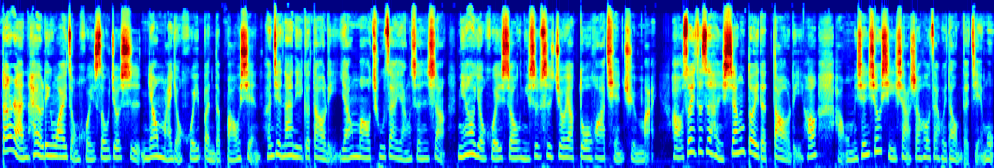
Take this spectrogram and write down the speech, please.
当然还有另外一种回收，就是你要买有回本的保险。很简单的一个道理，羊毛出在羊身上，你要有回收，你是不是就要多花钱去买？好，所以这是很相对的道理哈。好，我们先休息一下，稍后再回到我们的节目。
